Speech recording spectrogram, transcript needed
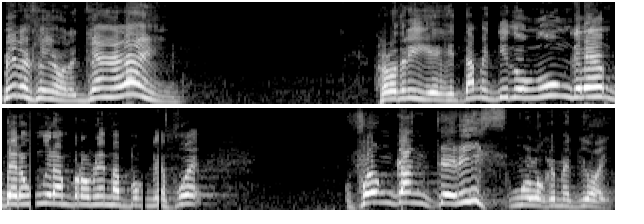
Miren, señores, Jean Alain Rodríguez, que está metido en un gran, pero un gran problema, porque fue, fue un ganquerismo lo que metió ahí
